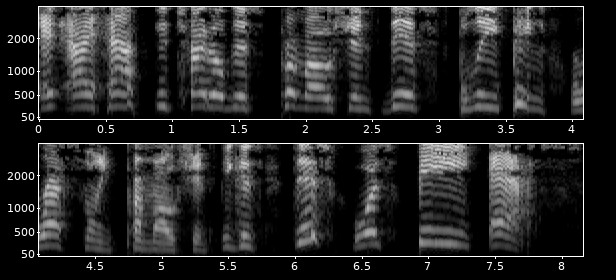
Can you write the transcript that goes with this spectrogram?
and I have to title this promotion this bleeping wrestling promotion because this was BS.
